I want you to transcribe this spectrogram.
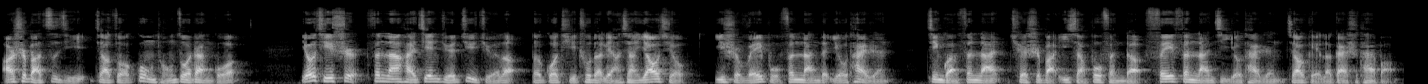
而是把自己叫做共同作战国。尤其是芬兰还坚决拒绝了德国提出的两项要求：一是围捕芬兰的犹太人，尽管芬兰确实把一小部分的非芬兰籍犹太人交给了盖世太保；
